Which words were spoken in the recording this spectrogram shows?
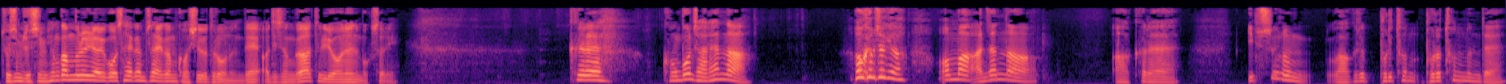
조심조심 현관문을 열고 살금살금 거실로 들어오는데 어디선가 들려오는 목소리. 그래, 공부는 잘했나? 어, 깜짝이야. 엄마 안 잤나? 아, 그래. 입술은 와 그래 불이 터, 불어 텄는데.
